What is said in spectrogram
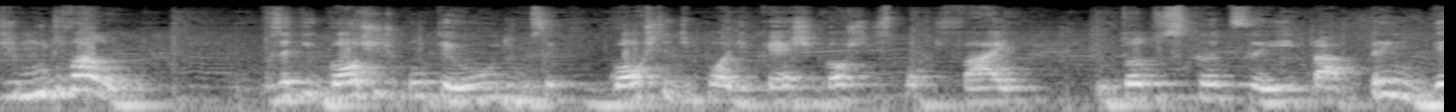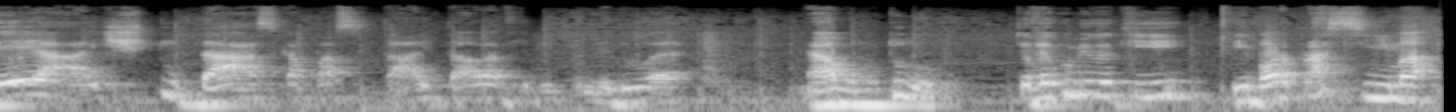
de muito valor. Você que gosta de conteúdo, você que gosta de podcast, gosta de Spotify, em todos os cantos aí para aprender a estudar, se capacitar e tal. A vida do empreendedor é, é algo muito louco. Então vem comigo aqui e bora para cima.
